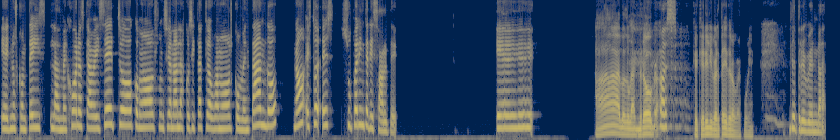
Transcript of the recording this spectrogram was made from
eh, nos contéis las mejoras que habéis hecho, cómo funcionan las cositas que os vamos comentando, ¿no? Esto es súper interesante. Eh, Ah, lo de las drogas. Que quiere libertad y drogas, bien. Qué tremenda.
